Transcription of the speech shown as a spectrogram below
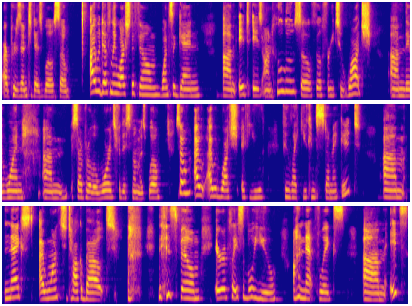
are presented as well. So I would definitely watch the film once again. Um, it is on Hulu, so feel free to watch. Um, they won um, several awards for this film as well. So I, I would watch if you feel like you can stomach it. Um, next, I want to talk about this film, Irreplaceable You, on Netflix. Um, it's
